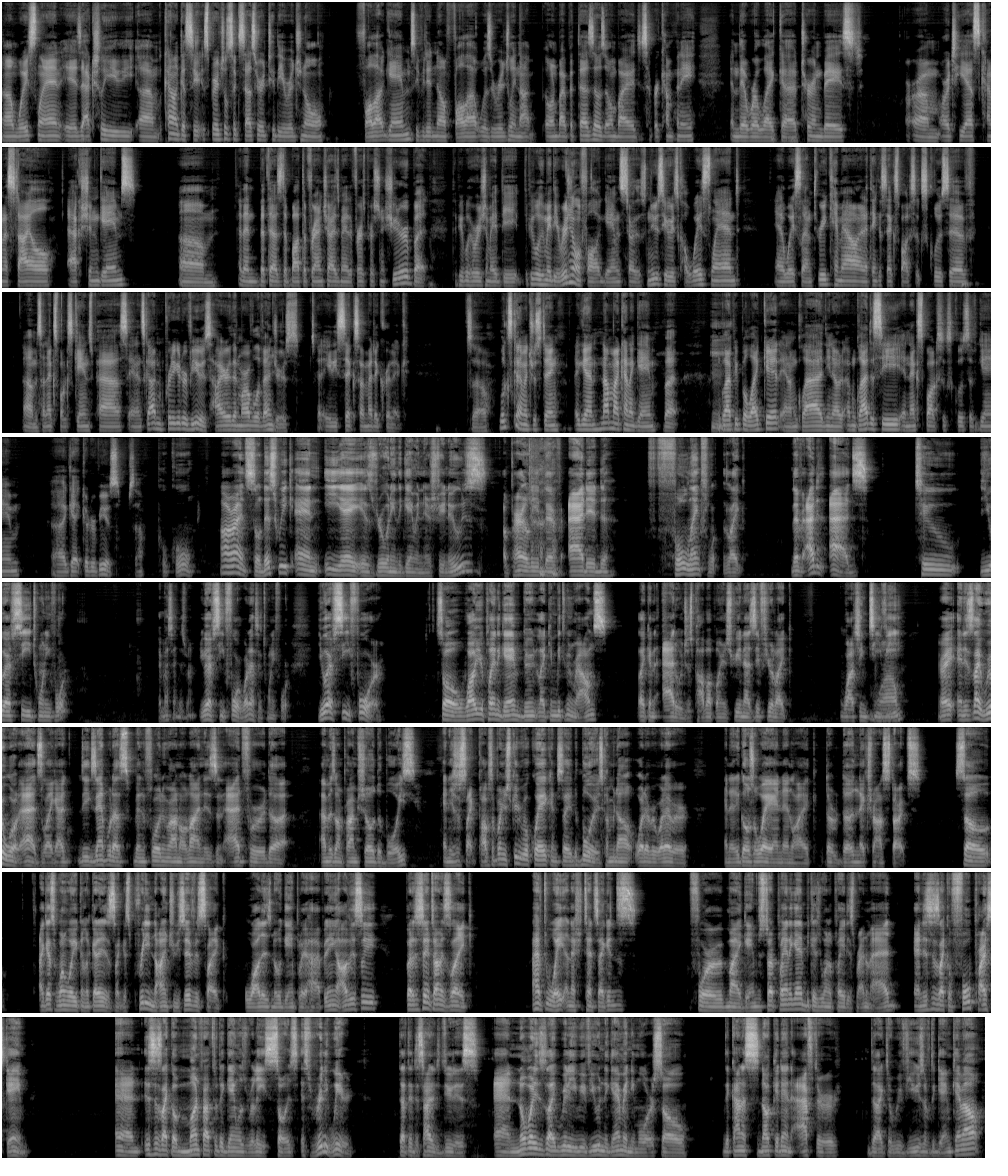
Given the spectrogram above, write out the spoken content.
Um, Wasteland is actually um, kind of like a spiritual successor to the original Fallout games. If you didn't know, Fallout was originally not owned by Bethesda; it was owned by a separate company, and they were like uh, turn-based um, RTS kind of style action games. Um, and then Bethesda bought the franchise, made a first-person shooter. But the people who originally made the the people who made the original Fallout games started this new series called Wasteland and Wasteland 3 came out, and I think it's Xbox exclusive. Um, it's on Xbox Games Pass, and it's gotten pretty good reviews, higher than Marvel Avengers. It's got 86 on Metacritic. So, looks kind of interesting. Again, not my kind of game, but I'm Hmm. glad people like it, and I'm glad, you know, I'm glad to see an Xbox exclusive game uh, get good reviews. So, Cool, cool. All right, so this week and EA is ruining the gaming industry news. Apparently, they've added full length, like they've added ads to UFC 24. Am I saying this right? UFC 4. What did I say? 24. UFC 4. So while you're playing a game, during like in between rounds, like an ad would just pop up on your screen as if you're like watching TV Wow. right? And it's like real world ads. Like I, the example that's been floating around online is an ad for the Amazon Prime show The Boys, and it just like pops up on your screen real quick and say The Boys coming out, whatever, whatever, and then it goes away, and then like the the next round starts. So I guess one way you can look at it is like it's pretty non-intrusive. It's like while there's no gameplay happening, obviously, but at the same time, it's like I have to wait an extra ten seconds for my game to start playing again because you want to play this random ad, and this is like a full price game. And this is like a month after the game was released. So it's it's really weird that they decided to do this. And nobody's like really reviewing the game anymore. So they kind of snuck it in after the, like the reviews of the game came out.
